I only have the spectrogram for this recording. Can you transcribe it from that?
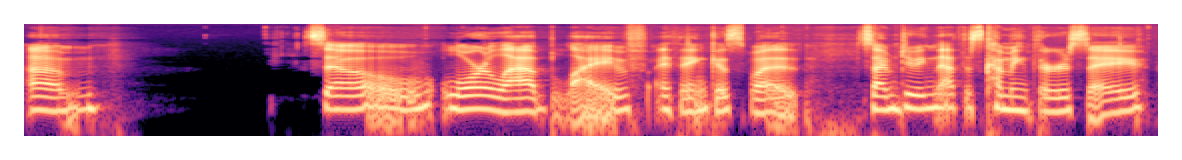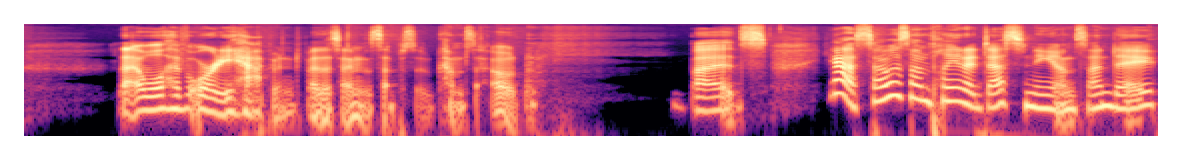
Um so Lore Lab Live, I think, is what so I'm doing that this coming Thursday. That will have already happened by the time this episode comes out. But yeah, so I was on Planet Destiny on Sunday,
